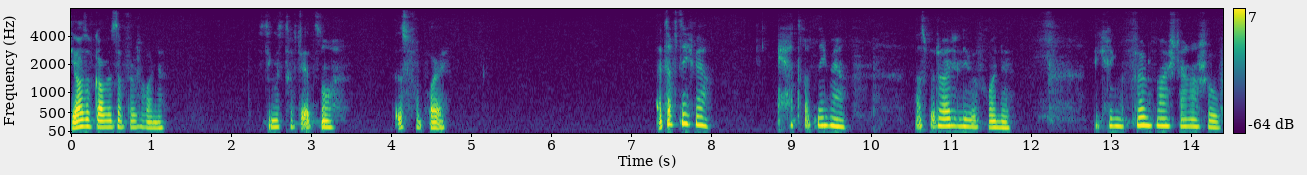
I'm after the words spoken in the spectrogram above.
Die Hausaufgabe ist erfüllt, Freunde. Das Ding ist, trifft er jetzt noch. Ist vorbei. Er trifft nicht mehr. Er trifft nicht mehr. Was bedeutet, liebe Freunde? Wir kriegen fünfmal Sternerschub.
